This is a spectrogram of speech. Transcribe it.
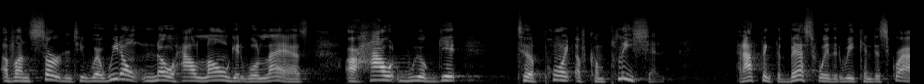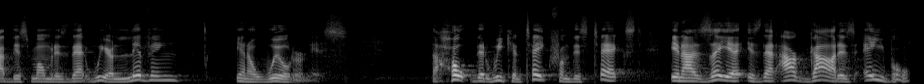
of uncertainty where we don't know how long it will last or how it will get to a point of completion. And I think the best way that we can describe this moment is that we are living in a wilderness the hope that we can take from this text in Isaiah is that our God is able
